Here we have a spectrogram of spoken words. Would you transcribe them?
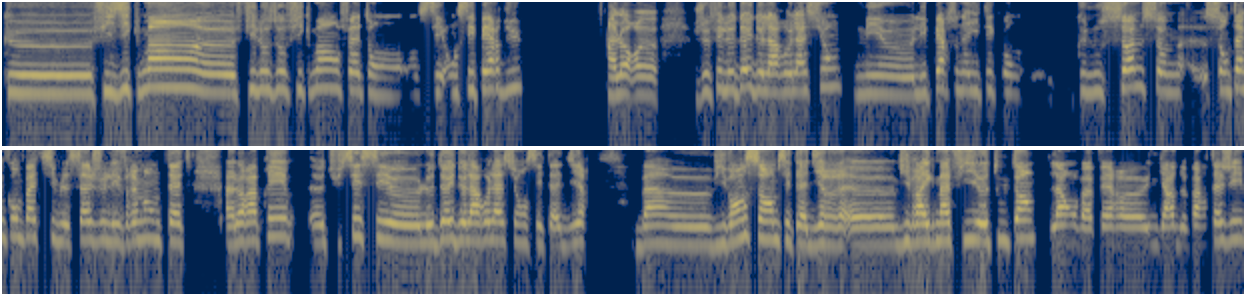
Que physiquement, euh, philosophiquement, en fait, on, s'est perdu. Alors, euh, je fais le deuil de la relation, mais euh, les personnalités que nous sommes, sommes sont incompatibles. Ça, je l'ai vraiment en tête. Alors après, tu sais, c'est le deuil de la relation, c'est-à-dire ben euh, vivre ensemble, c'est-à-dire euh, vivre avec ma fille euh, tout le temps. Là, on va faire une garde partagée.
